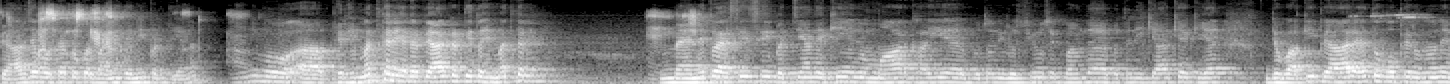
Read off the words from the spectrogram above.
پیار جب ہوتا ہے تو قربانی دینی پڑتی ہے نا۔ نہیں وہ پھر ہمت کرے اگر پیار کرتی ہے تو ہمت کرے۔ میں نے تو ایسی ایسی بچیاں دیکھی ہیں جو مار کھائی ہے پتہ نہیں رسیوں سے بندھا ہے پتہ نہیں کیا کیا کیا ہے۔ جو واقعی پیار ہے تو وہ پھر انہوں نے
